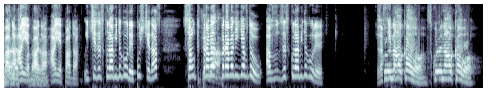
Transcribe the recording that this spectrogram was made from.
Pada, a je pada, a je pada. Idźcie ze skulami do góry, puśćcie nas. Cygan. prawa, prawa linia w dół, a w, ze skulami do góry. Skóry naokoło, skóry naokoło.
